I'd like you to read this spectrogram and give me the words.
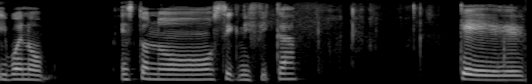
Y bueno, esto no significa que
